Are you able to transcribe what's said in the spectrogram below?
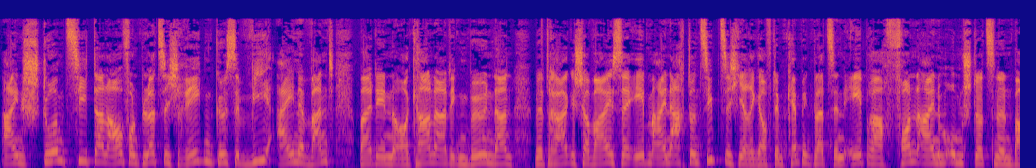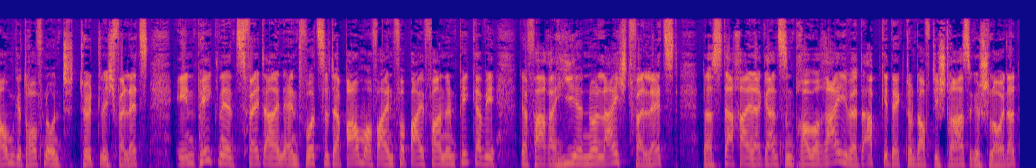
Ein Sturm zieht dann auf und plötzlich Regengüsse wie eine Wand. Bei den orkanartigen Böen dann wird tragischerweise eben ein 78-Jähriger auf dem Campingplatz in Ebrach von einem umstürzenden Baum getroffen und tödlich verletzt. In Pegnitz fällt ein entwurzelter Baum auf einen vorbeifahrenden Pkw. Der Fahrer hier nur leicht verletzt. Das Dach einer ganzen Brauerei wird abgedeckt und auf die Straße geschleudert.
